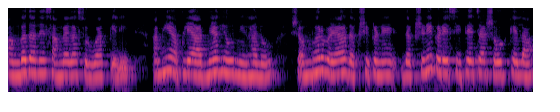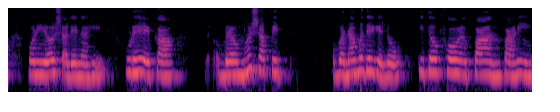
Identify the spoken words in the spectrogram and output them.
अंगदाने सांगायला सुरुवात केली. आम्ही आपली आज्ञा घेऊन निघालो. शंभर वेळा दक्षिणे दक्षिणेकडे सीतेचा शोध केला पण यश आले नाही. पुढे एका ब्रह्मशापित वनामध्ये गेलो. तिथं फळ पान पाणी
